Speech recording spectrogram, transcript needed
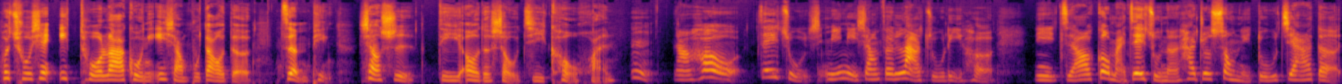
会出现一坨拉库，你意想不到的赠品。像是迪奥的手机扣环，嗯，然后这一组迷你香氛蜡烛礼盒，你只要购买这一组呢，它就送你独家的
